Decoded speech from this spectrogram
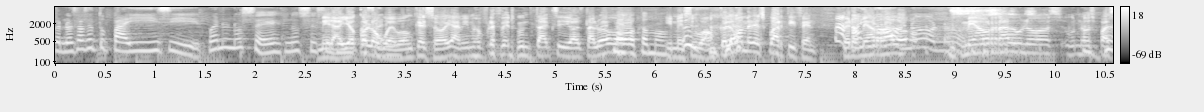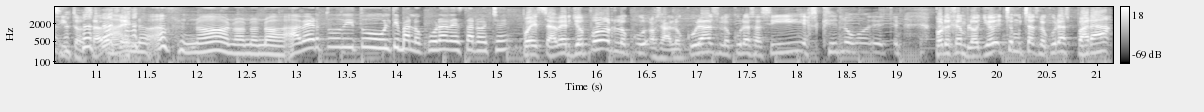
que no estás en tu país y bueno, no sé, no sé. si Mira, yo con lo huevón que soy, a mí me ofrecen un taxi y digo hasta luego Me y me subo, aunque luego me descuarticen, pero Ay, me ha no, ahorrado, no, no. me ha ahorrado unos, unos pasitos, ¿sabes? Ay, no, no, no, no, no. A ver, tú di tu última locura de esta noche. Pues a ver, yo por locuras, o sea, locuras, locuras así, es que luego, eh, por ejemplo, yo he hecho muchas locuras para,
